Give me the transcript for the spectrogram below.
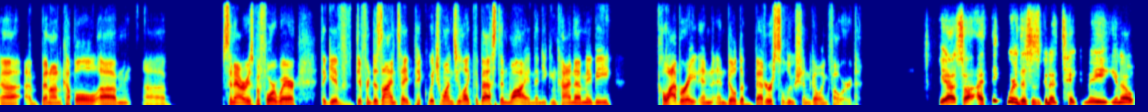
uh, i've been on a couple um, uh, scenarios before where they give different designs. Hey pick which ones you like the best and why and then you can kind of maybe collaborate and, and build a better solution going forward. Yeah so i think where this is going to take me you know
